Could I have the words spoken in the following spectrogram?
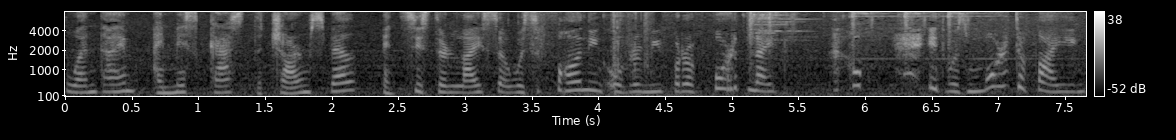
One time, I miscast the charm spell, and Sister Lysa was fawning over me for a fortnight. it was mortifying.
